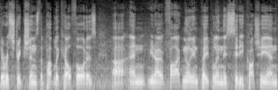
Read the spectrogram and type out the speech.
the restrictions, the public health orders, uh, and you know, five million people in this city, Kochie, and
